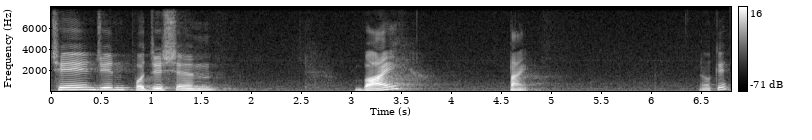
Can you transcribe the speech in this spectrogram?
change in position by time okay?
